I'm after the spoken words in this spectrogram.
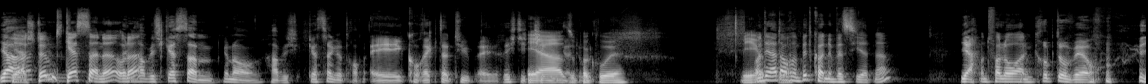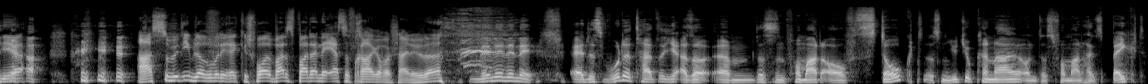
Ja, stimmt. Gestern, ne, oder? Habe ich gestern, genau, habe ich gestern getroffen. Ey, korrekter Typ, ey, richtig Ja, super Dude. cool. Mega Und er hat cool. auch in Bitcoin investiert, ne? Ja, Und verloren. Kryptowährung. Ja. Hast du mit ihm darüber direkt gesprochen? War das war deine erste Frage wahrscheinlich, oder? Nee, nee, nee, nee. Äh, das wurde tatsächlich, also ähm, das ist ein Format auf Stoked, das ist ein YouTube-Kanal und das Format heißt Baked.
